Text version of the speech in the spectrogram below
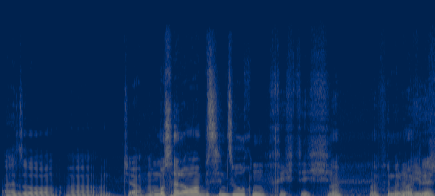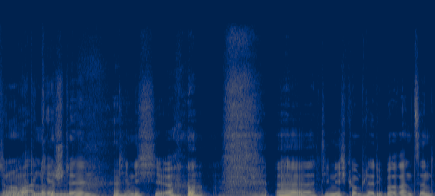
Also, äh, und ja, man muss halt auch mal ein bisschen suchen. Richtig. Ne? Man findet die vielleicht auch richtigen noch mal Leute andere Stellen, die nicht, ja, äh, die nicht komplett überrannt sind.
